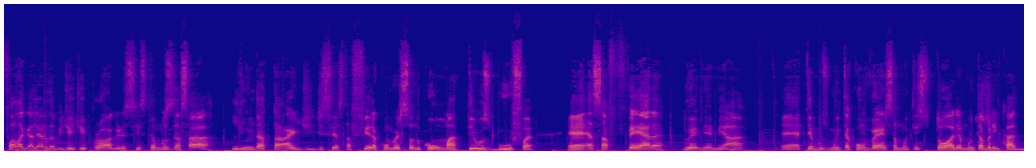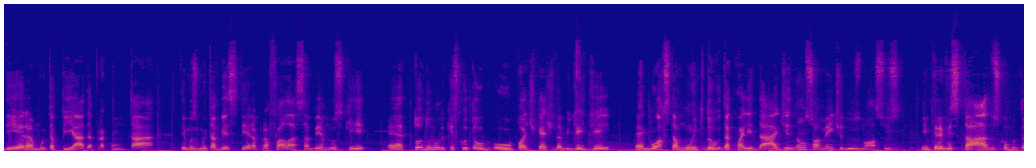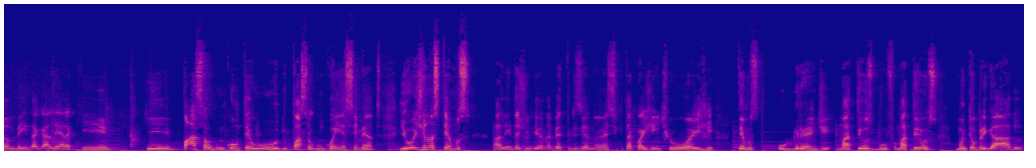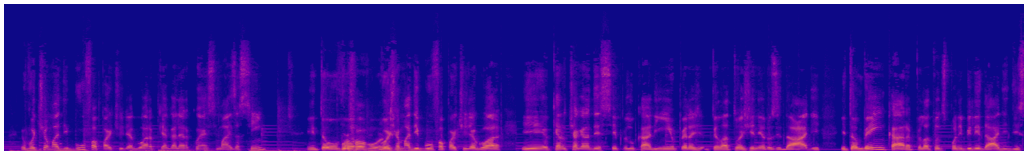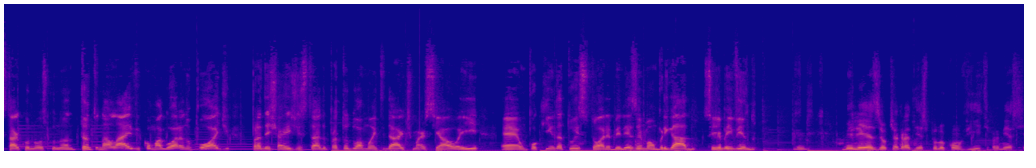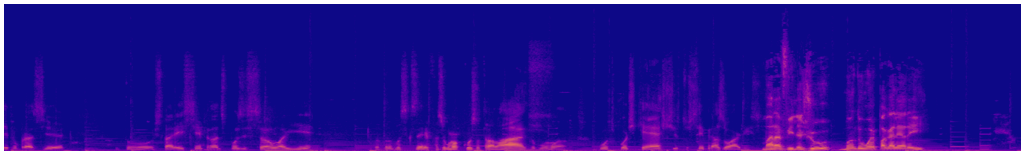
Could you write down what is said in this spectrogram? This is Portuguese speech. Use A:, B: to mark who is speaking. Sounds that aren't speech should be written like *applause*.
A: Fala galera da BJJ Progress, estamos nessa linda tarde de sexta-feira conversando com o Matheus Bufa, é, essa fera do MMA. É, temos muita conversa, muita história, muita brincadeira, muita piada para contar, temos muita besteira para falar. Sabemos que é, todo mundo que escuta o, o podcast da BJJ é, gosta muito do, da qualidade, não somente dos nossos entrevistados, como também da galera que, que passa algum conteúdo, passa algum conhecimento. E hoje nós temos, além da Juliana Beatriz Venâncio, que está com a gente hoje, temos o grande Matheus Bufa. Matheus, muito obrigado. Eu vou te chamar de Bufa a partir de agora, porque a galera conhece mais assim. Então, vou, vou chamar de Bufa a partir de agora e eu quero te agradecer pelo carinho, pela, pela tua generosidade e também, cara, pela tua disponibilidade de estar conosco no, tanto na live como agora no pod, para deixar registrado para todo amante da arte marcial aí é, um pouquinho da tua história, beleza, irmão? Obrigado, seja bem-vindo.
B: Beleza, eu que agradeço pelo convite, para mim é sempre um prazer. Então, estarei sempre na disposição aí então, quando vocês quiserem fazer alguma coisa, outra live, alguma, algum outro podcast, estou sempre às ordens.
A: Maravilha. Ju, manda um oi pra galera aí.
